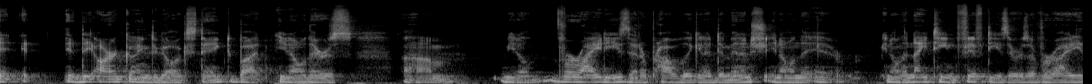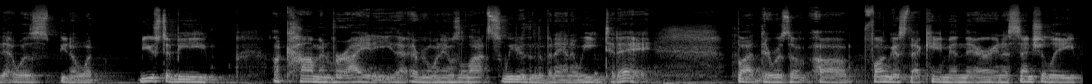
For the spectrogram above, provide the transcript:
it, it, they aren't going to go extinct, but you know, there's um, you know varieties that are probably going to diminish. You know, in the you know in the 1950s, there was a variety that was you know what used to be a common variety that everyone it was a lot sweeter than the banana we eat today. But there was a, a fungus that came in there and essentially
